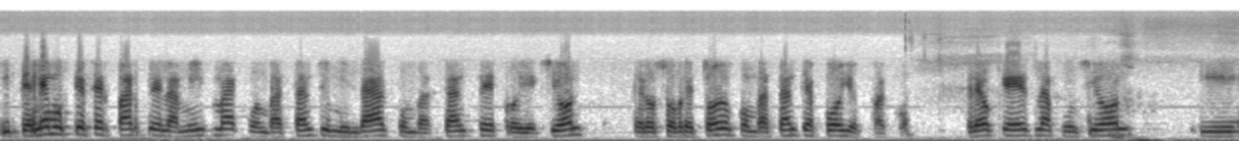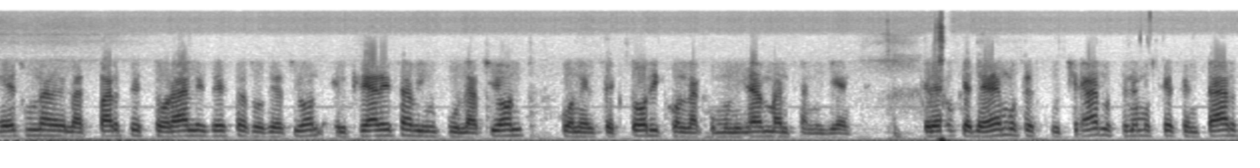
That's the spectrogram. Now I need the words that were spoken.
y tenemos que ser parte de la misma con bastante humildad, con bastante proyección, pero sobre todo con bastante apoyo, Paco. Creo que es la función y es una de las partes torales de esta asociación el crear esa vinculación con el sector y con la comunidad manzanillense. Creo que debemos escuchar, nos tenemos que sentar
